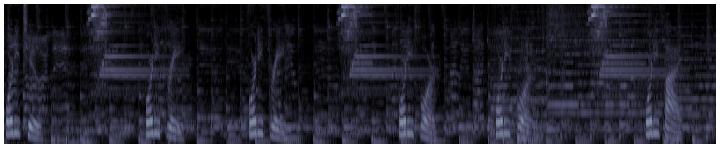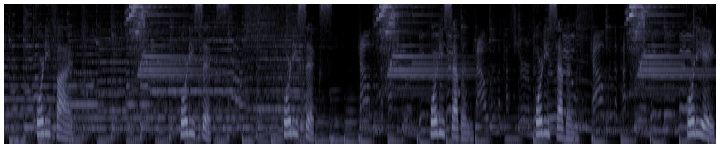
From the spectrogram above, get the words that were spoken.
42 43 43 44 44 45 45 46 46 47 47 48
